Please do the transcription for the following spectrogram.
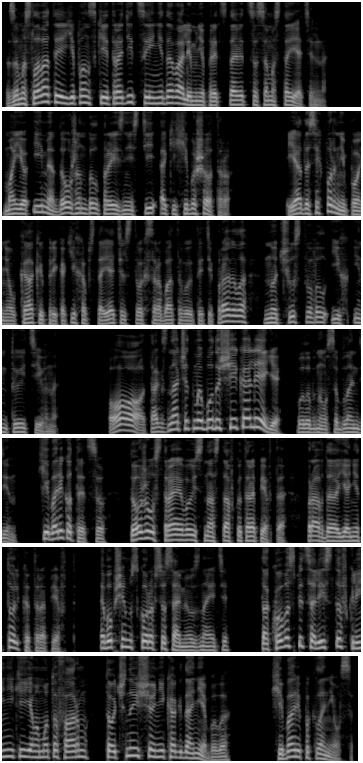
Замысловатые японские традиции не давали мне представиться самостоятельно. Мое имя должен был произнести Акихиба Шоторо. Я до сих пор не понял, как и при каких обстоятельствах срабатывают эти правила, но чувствовал их интуитивно. «О, так значит, мы будущие коллеги!» — улыбнулся блондин. «Хибари Котецу. Тоже устраиваюсь на ставку терапевта. Правда, я не только терапевт. В общем, скоро все сами узнаете. Такого специалиста в клинике Ямамото Фарм точно еще никогда не было». Хибари поклонился.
